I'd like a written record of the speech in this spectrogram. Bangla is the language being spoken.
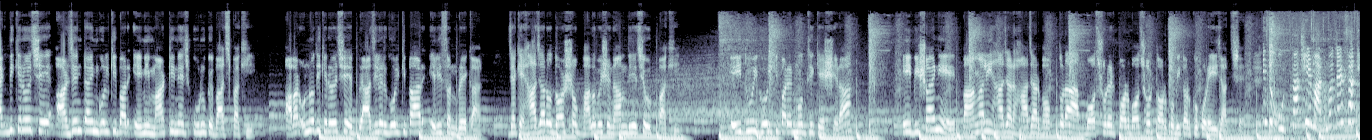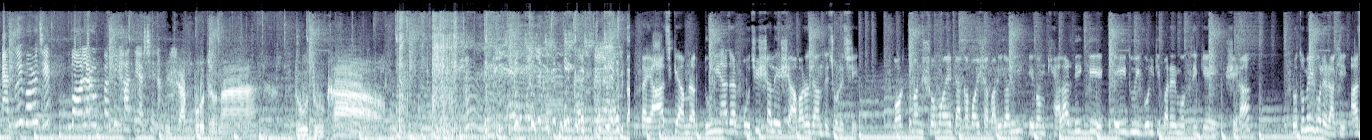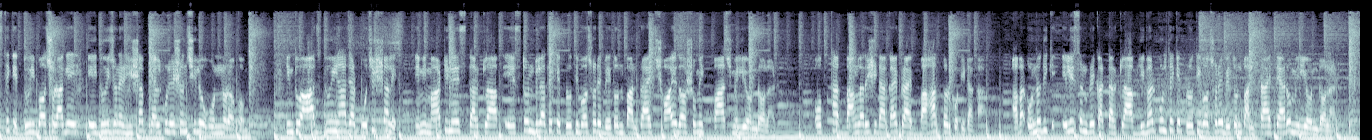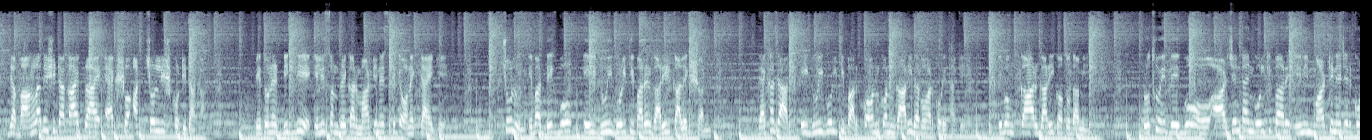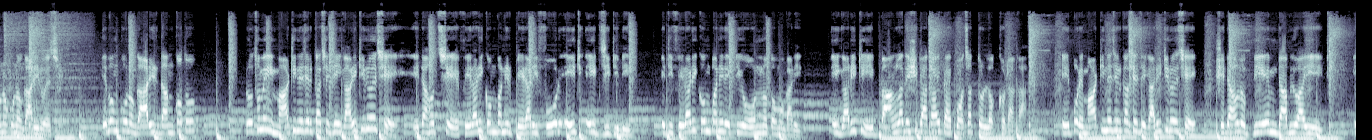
একদিকে রয়েছে আর্জেন্টাইন গোলকিপার এমি মার্টিনেজ উরুপে বাজ পাখি আবার অন্যদিকে রয়েছে ব্রাজিলের গোলকিপার এলিসন ব্রেকার যাকে হাজারো দর্শক ভালোবেসে নাম দিয়েছে উট পাখি এই দুই গোলকিপারের মধ্যে কে সেরা? এই বিষয় নিয়ে বাঙালি হাজার হাজার ভক্তরা বছরের পর বছর তর্ক বিতর্ক করেই যাচ্ছে। কিন্তু উট পাখির মানবতার ফাঁক এতই বড় যে বল আর উট পাখির হাতে আসে না। হিসাব বোঝো না দুধু খাও। তাই আজকে আমরা দুই হাজার পঁচিশ সালে এসে আবারও জানতে চলেছি। বর্তমান সময়ে টাকা পয়সা বাড়ি গাড়ি এবং খেলার দিক দিয়ে এই দুই গোলকিপারের মধ্যে কে সেরা? প্রথমেই বলে রাখি, আজ থেকে দুই বছর আগে এই দুইজনের হিসাব ক্যালকুলেশন ছিল অন্যরকম। কিন্তু আজ দুই হাজার পঁচিশ সালে এমি মার্টিনেস তার ক্লাব এস্টন ভিলা থেকে প্রতি বছরে বেতন পান প্রায় ছয় দশমিক পাঁচ মিলিয়ন ডলার। অর্থাৎ বাংলাদেশি টাকায় প্রায় বাহাত্তর কোটি টাকা। আবার অন্যদিকে, এলিসন ব্রেকার তার ক্লাব লিভারপুল থেকে প্রতি বছরে বেতন পান প্রায় তেরো মিলিয়ন ডলার, যা বাংলাদেশি টাকায় প্রায় একশো আটচল্লিশ কোটি টাকা। বেতনের দিক দিয়ে এলিসন ব্রেকার মার্টিনেস থেকে অনেকটা এগিয়ে। চলুন, এবার দেখব এই দুই গোলকিপারের গাড়ির কালেকশন। দেখা যাক এই দুই গোলকিপার কোন কোন গাড়ি ব্যবহার করে থাকে এবং কার গাড়ি কত দামি। প্রথমে দেখব আর্জেন্টাইন গোলকিপার এমি মার্টিনেজের কোনো কোনো গাড়ি রয়েছে এবং কোনো গাড়ির দাম কত? প্রথমেই মার্টিনেজের কাছে যে গাড়িটি রয়েছে, এটা হচ্ছে ফেরারি কোম্পানির Ferrari four eight eight GTB এটি ফেরারি কোম্পানির একটি অন্যতম গাড়ি। এই গাড়িটি বাংলাদেশি টাকায় প্রায় পঁচাত্তর লক্ষ টাকা। এরপরে মার্টিনেজের কাছে যে গাড়িটি রয়েছে, সেটা হলো বিএমডাব্লিউ আই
